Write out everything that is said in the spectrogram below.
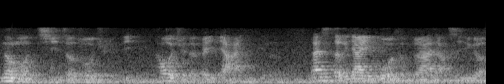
那么急着做决定，他会觉得被压抑了。但是这个压抑过程对他来讲是一个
